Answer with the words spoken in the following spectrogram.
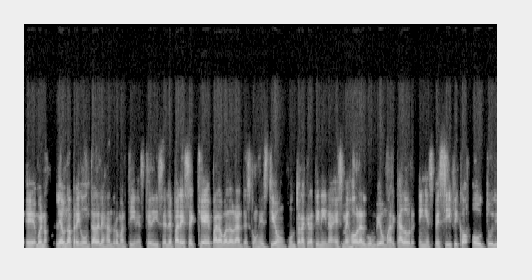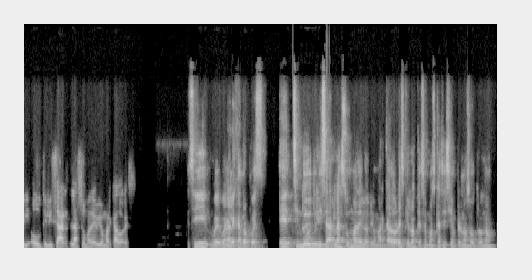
Eh, bueno, leo una pregunta de Alejandro Martínez que dice, ¿le parece que para valorar descongestión junto a la creatinina es mejor algún biomarcador en específico o, o utilizar la suma de biomarcadores? Sí, bueno Alejandro, pues eh, sin duda utilizar la suma de los biomarcadores, que es lo que hacemos casi siempre nosotros, ¿no?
